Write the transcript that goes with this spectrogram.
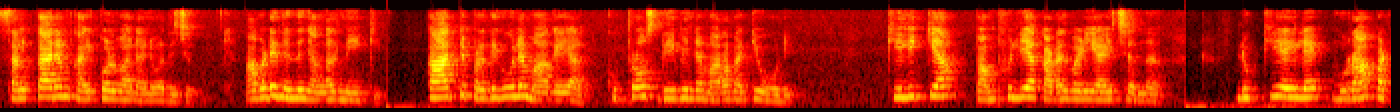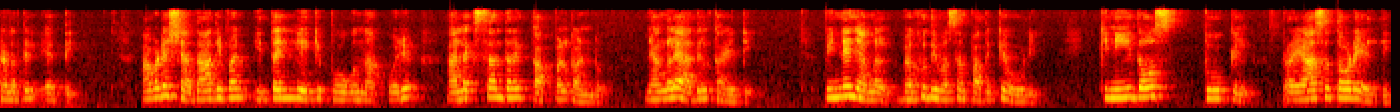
സൽക്കാരം കൈക്കൊള്ളുവാൻ അനുവദിച്ചു. അവിടെ നിന്ന് ഞങ്ങൾ നീക്കി. കാറ്റ് പ്രതികൂലമാകയാൽ കുപ്രോസ് ദ്വീപിന്റെ മറപറ്റി ഓടി. കിലിക്ക പംഫുല്യ കടൽ വഴിയായി ചെന്ന് ലുക്കിയയിലെ മുറാ പട്ടണത്തിൽ എത്തി. അവിടെ ശതാധിപൻ ഇറ്റലിയിലേക്ക് പോകുന്ന ഒരു അലക്സാണ്ടർ കപ്പൽ കണ്ടു. ഞങ്ങളെ അതിൽ കയറ്റി. പിന്നെ ഞങ്ങൾ ബഹുദിവസം പതുക്കെ ഓടി. കിനീദോസ് തൂക്കിൽ പ്രയാസത്തോടെ എത്തി.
